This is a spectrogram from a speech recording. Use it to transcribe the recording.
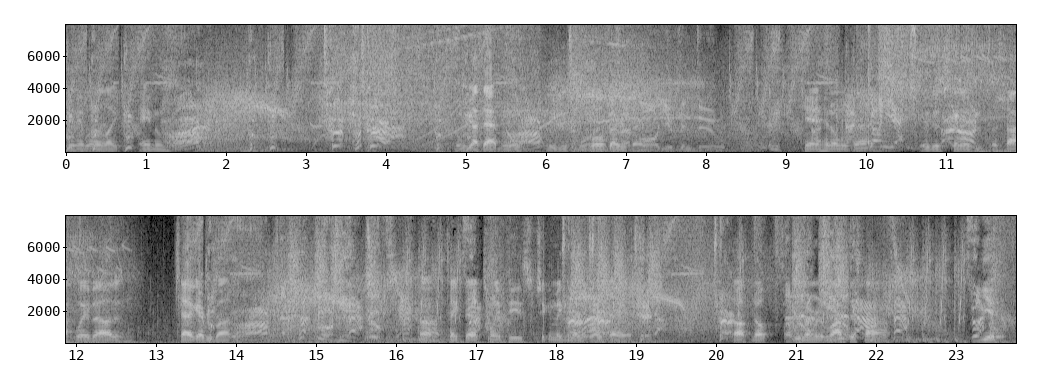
Being able to like aim him. But we got that move. We just blow up everything. all you can do? Can't hit him with that. We just send a, a shockwave out and tag everybody. Uh, take that 20 piece chicken McNugget right there. Oh, nope. I remember to block this time. Get it.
